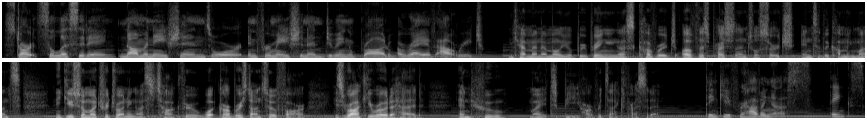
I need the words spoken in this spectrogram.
start soliciting nominations or information and doing a broad array of outreach. Cam and Emma, you'll be bringing us coverage of this presidential search into the coming months. Thank you so much for joining us to talk through what Garber's done so far, his rocky road ahead, and who might be Harvard's next president. Thank you for having us. Thanks.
